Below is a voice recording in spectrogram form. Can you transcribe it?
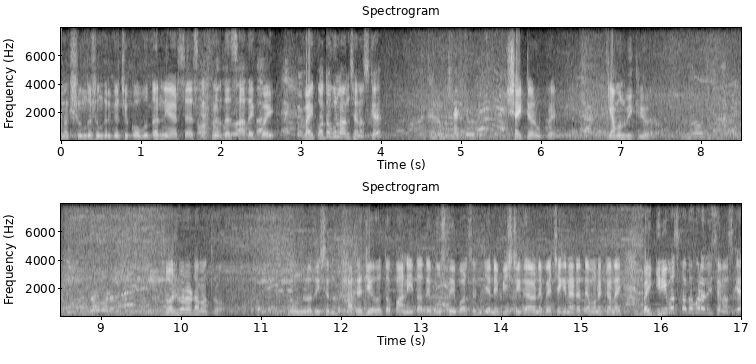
অনেক সুন্দর সুন্দর কিছু কবুতর নিয়ে আসছে আজকে আমাদের সাদেক ভাই। ভাই কতগুলো আনছেন আজকে? ষাটটার উপরে। কেমন বিক্রি হলো? দশ বারোটা মাত্র। বন্ধুরা দেখছেন হাতে যেহেতু পানি তাতে বুঝতেই পারছেন যে বৃষ্টির কারণে বেচে কেনাটা তেমন একটা নাই। ভাই গিরিবাস কত করে দিচ্ছেন আজকে?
